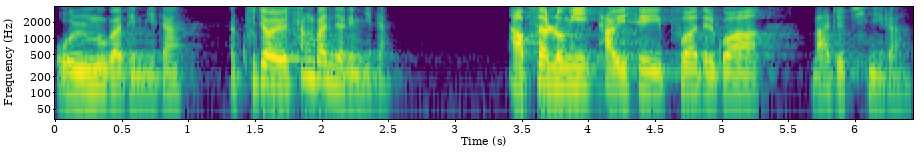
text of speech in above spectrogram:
올무가 됩니다. 9절 상반절입니다. 압살롬이 다윗의 부하들과 마주치니라.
